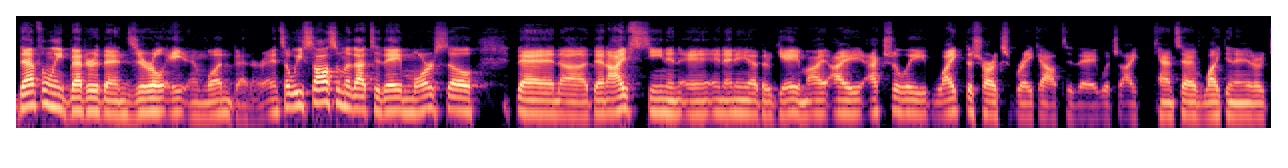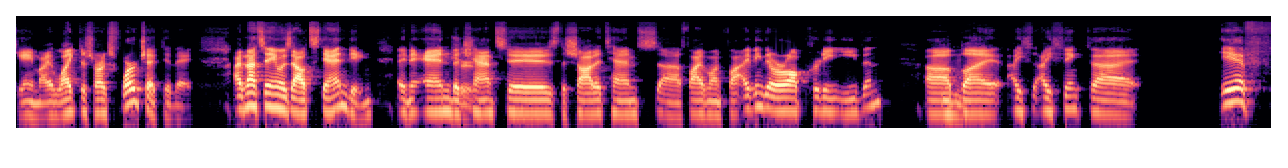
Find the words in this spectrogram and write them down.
definitely better than zero, eight, and one better. And so we saw some of that today, more so than uh, than I've seen in, in, in any other game. I, I actually like the Sharks breakout today, which I can't say I've liked in any other game. I like the Sharks forecheck today. I'm not saying it was outstanding, and and the sure. chances, the shot attempts, uh, five on five. I think they were all pretty even. Uh, mm-hmm. But I I think that if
